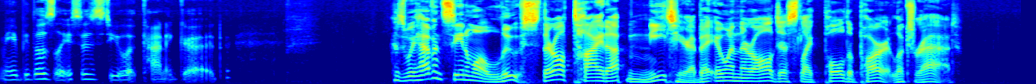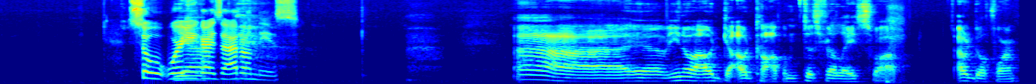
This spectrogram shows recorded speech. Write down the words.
maybe those laces do look kind of good. Because we haven't seen them all loose. They're all tied up and neat here. I bet you when they're all just like pulled apart, it looks rad. So where are you guys at on these? Ah, uh, you know, I would I would cop them just for the lace swap. I would go for them.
